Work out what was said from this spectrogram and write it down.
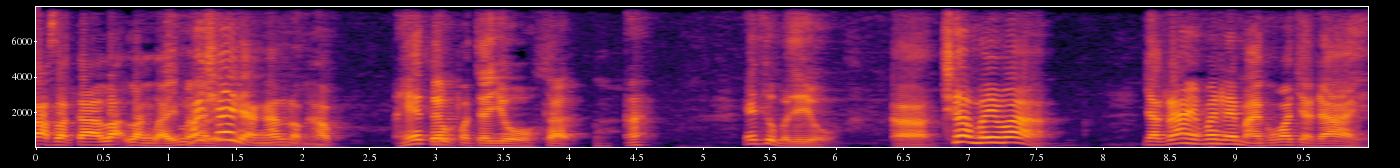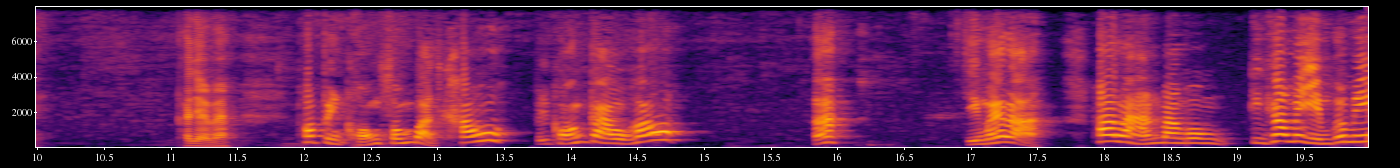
ลาบสักการะหลั่งไหลมาไม่ใช่อย่างนั้นหรอกครับเฮตุปัจจโยครับอะเอตุปัจจโยอ่าเชื่อไหมว่า อยากได้ไม่ได้หมายความว่าจะได้เข้าใจไหมเพราะเป็นของสมบัติเขาเป็นของเก่าเขาฮะ จริงไหมล่ะ พระอรหันต์บางองค์กินข้าวไม่อิ่มก็มี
